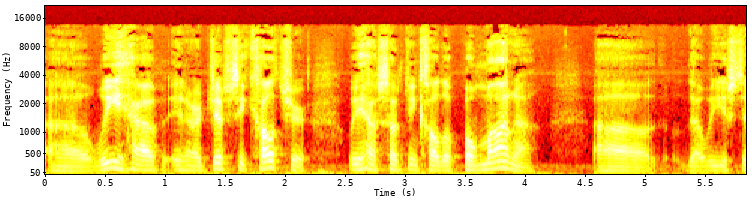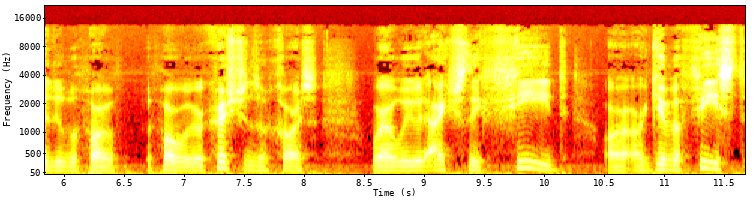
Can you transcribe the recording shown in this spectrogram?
Uh, we have in our gypsy culture, we have something called a pomana uh, that we used to do before before we were Christians, of course, where we would actually feed or, or give a feast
